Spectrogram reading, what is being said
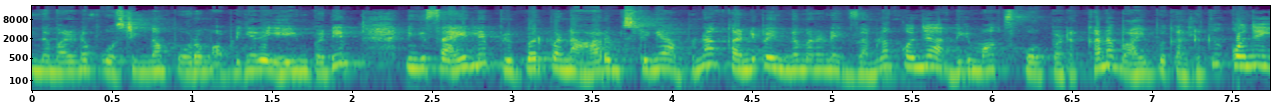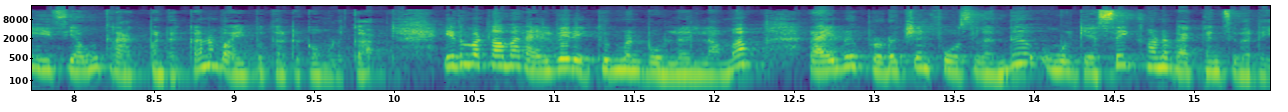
இந்த மாதிரியான போஸ்டிங் தான் போகிறோம் அப்படிங்கிறத எய்ம் பண்ணி நீங்கள் சைட்லேயே ப்ரிப்பேர் பண்ண ஆரம்பிச்சிட்டிங்க அப்படின்னா கண்டிப்பாக இந்த மாதிரியான எக்ஸாம்லாம் கொஞ்சம் அதிகமாக ஸ்கோர் பண்ணுறதுக்கான வாய்ப்புகள் இருக்குது கொஞ்சம் ஈஸியாகவும் கிராக் பண்ணுறதுக்கான வாய்ப்புகள் இருக்குது உங்களுக்கு. இது மட்டும் இல்லாமல் ரயில்வே ரெக்ரூட்மெண்ட் போர்டில் இல்லாமல் ரயில்வே ப்ரொடக்ஷன் ஃபோர்ஸ்லேருந்து உங்களுக்கு எஸ்ஐக்கான வேகன்சி வருது.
